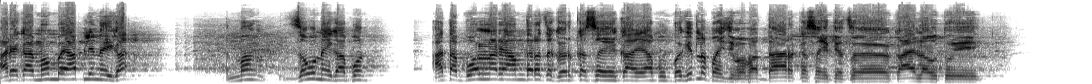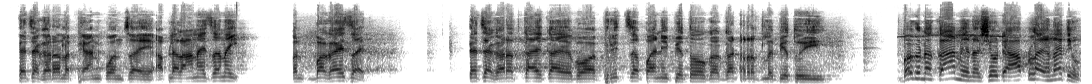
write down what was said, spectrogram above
अरे काय मुंबई आपली नाही का? मग जाऊ नाही का आपण? आता बोलणाऱ्या आमदाराचं घर कसं आहे काय? आपण बघितलं पाहिजे बाबा दार कसं आहे त्याचं काय लावतोय? त्याच्या घराला फॅन कोणचा आहे? आपल्याला आणायचा नाही पण बघायचा आहे. त्याच्या घरात काय काय आहे बाबा फ्रीजचं पाणी पितो का गटरातलं पितोय? बघ ना काम आहे ना शेवटी आपला आहे ना तो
